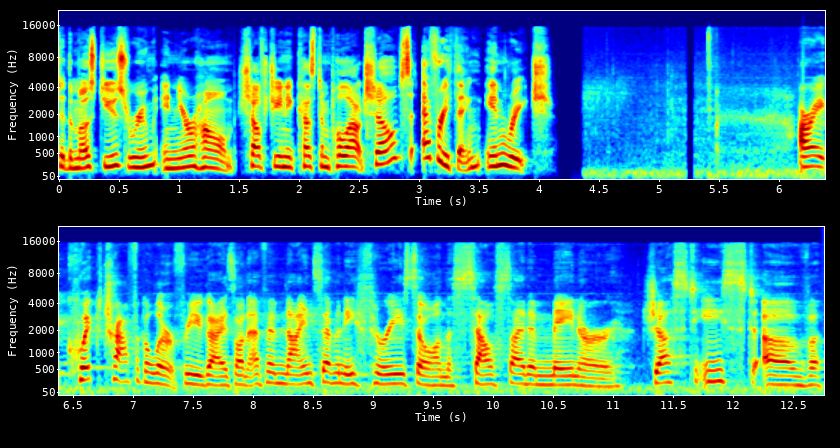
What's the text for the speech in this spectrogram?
to the most used room in your home. Shelf Genie custom pull-out shelves, everything in reach. All right, quick traffic alert for you guys on FM 973. So on the south side of Manor, just east of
